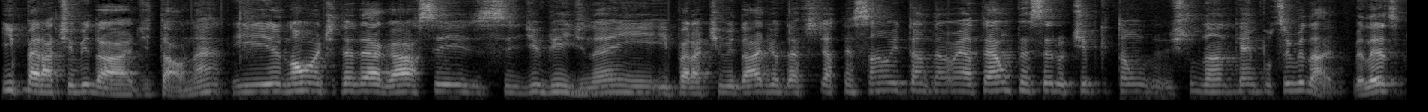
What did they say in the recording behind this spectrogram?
hiperatividade e tal, né? E normalmente o TDAH se, se divide, né? Em hiperatividade ou déficit de atenção e também até um terceiro tipo que estão estudando, que é a impulsividade, beleza?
